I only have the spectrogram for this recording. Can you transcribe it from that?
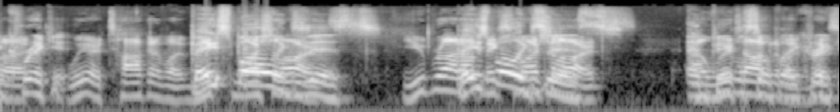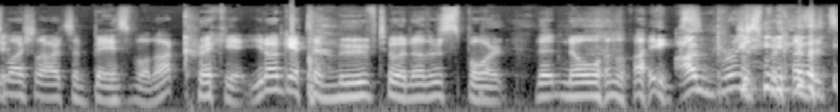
about cricket. We are talking about Baseball exists. arts. You brought Baseball up mixed martial arts, and and, we're talking about mixed cricket. martial arts and baseball, not cricket. You don't get to move to another sport that no one likes. I'm bringing just because it's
